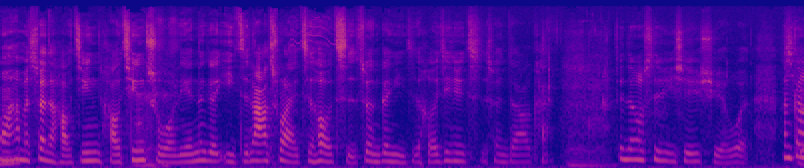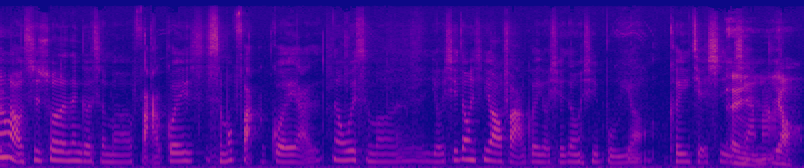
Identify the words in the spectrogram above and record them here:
哇，他们算的好精好清楚哦，连那个椅子拉出来之后尺寸跟椅子合进去尺寸都要看，这都是一些学问。那刚刚老师说的那个什么法规是什么法规啊？那为什么有些东西要法规，有些东西不用？可以解释一下吗？哎要，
